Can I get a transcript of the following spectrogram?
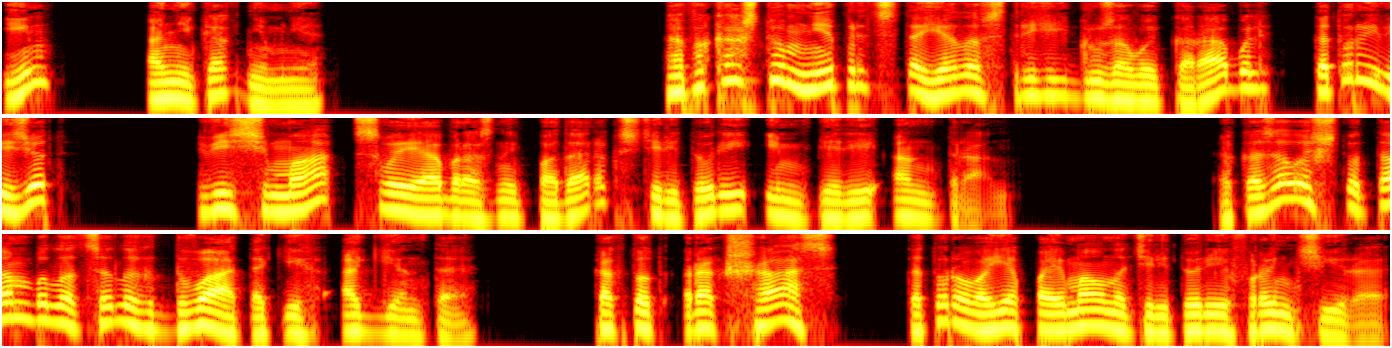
им, а никак не мне. А пока что мне предстояло встретить грузовой корабль, который везет весьма своеобразный подарок с территории империи Антран. Оказалось, что там было целых два таких агента, как тот Ракшас, которого я поймал на территории фронтира.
